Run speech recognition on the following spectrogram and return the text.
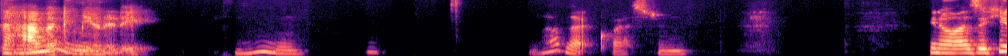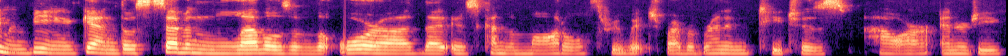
to have mm. a community? Mm. Love that question. You know, as a human being, again, those seven levels of the aura that is kind of the model through which Barbara Brennan teaches how our energy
